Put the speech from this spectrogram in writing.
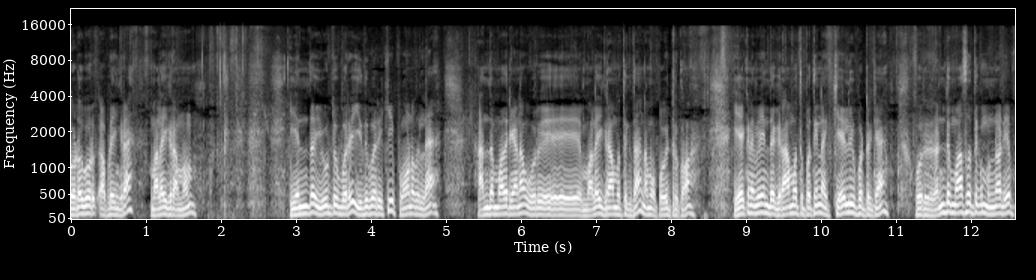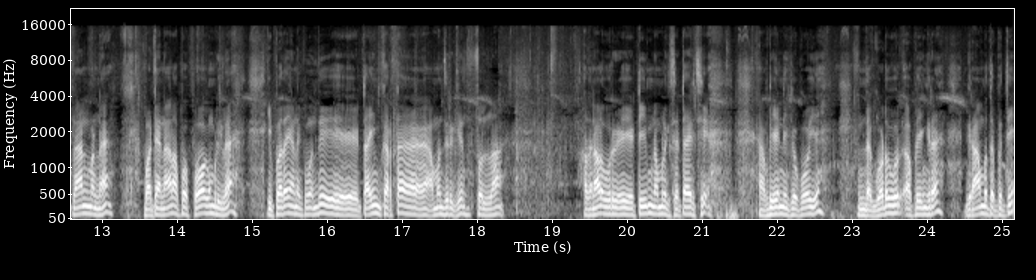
கொடகூர் அப்படிங்கிற மலை கிராமம் எந்த யூடியூபரு இது வரைக்கும் போனதில்லை. அந்த மாதிரியான ஒரு மலை கிராமத்துக்கு தான் நம்ம போயிட்டுருக்கோம். ஏற்கனவே இந்த கிராமத்தை பற்றி நான் கேள்விப்பட்டிருக்கேன். ஒரு ரெண்டு மாதத்துக்கு முன்னாடியே பிளான் பண்ணேன். பட் என்னால் அப்போ போக முடியல. இப்போ தான் எனக்கு வந்து டைம் கரெக்டாக அமைஞ்சிருக்குன்னு சொல்லலாம். அதனால் ஒரு டீம் நம்மளுக்கு செட் ஆயிடுச்சு அப்படியே இன்றைக்கி போய் இந்த கொடகூர் அப்படிங்கிற கிராமத்தை பற்றி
